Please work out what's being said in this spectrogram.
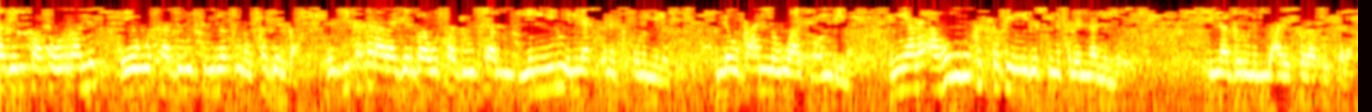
ሀገሪቷ ተወራለች ይኸው ወታደሮች ሊመጡ ነው ከጀርባ። እዚህ ከተራራ ጀርባ ወታደሮች አሉ የሚሉ የሚያስጠነቅቁ ነው የሚመስሉት። እንደው ከአነሁ ዋጭው እንዴ? ነው እኛ ላይ አሁኑኑ ክስተቱ የሚደርስ ይመስለናል እንደው ሲናገሩ ነብዩ አለይሂ ሰላቱ ወሰላም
